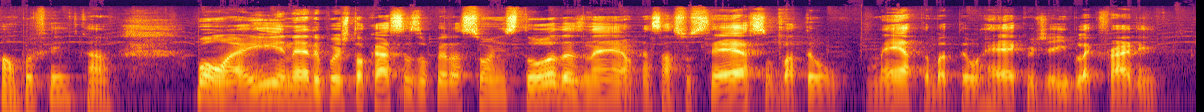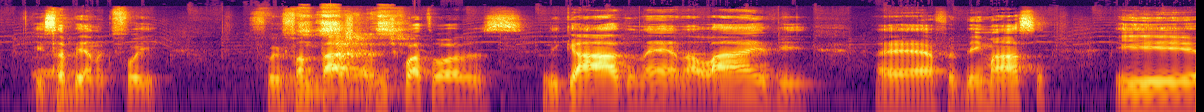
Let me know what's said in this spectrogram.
Não, perfeito, cara. Bom, aí, né, depois de tocar essas operações todas, né, alcançar sucesso, bateu meta, bateu recorde aí, Black Friday, fiquei é. sabendo que foi, foi, foi fantástico, sucesso. 24 horas ligado, né, na live, é, foi bem massa. E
